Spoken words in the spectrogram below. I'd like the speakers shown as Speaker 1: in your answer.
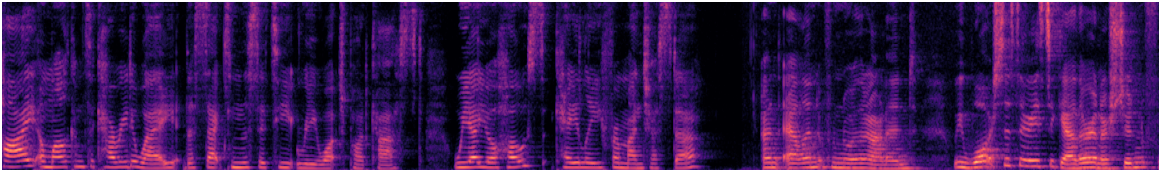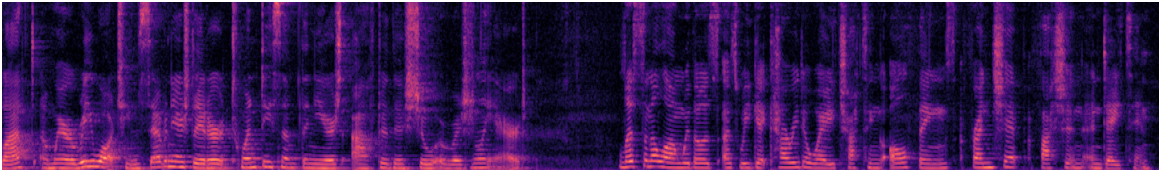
Speaker 1: Hi, and welcome to Carried Away, the Sex and the City rewatch podcast. We are your hosts, Kaylee from Manchester.
Speaker 2: and Ellen from Northern Ireland. We watched the series together in our student flat and we are rewatching seven years later, 20 something years after this show originally aired.
Speaker 1: Listen along with us as we get carried away chatting all things friendship, fashion, and dating.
